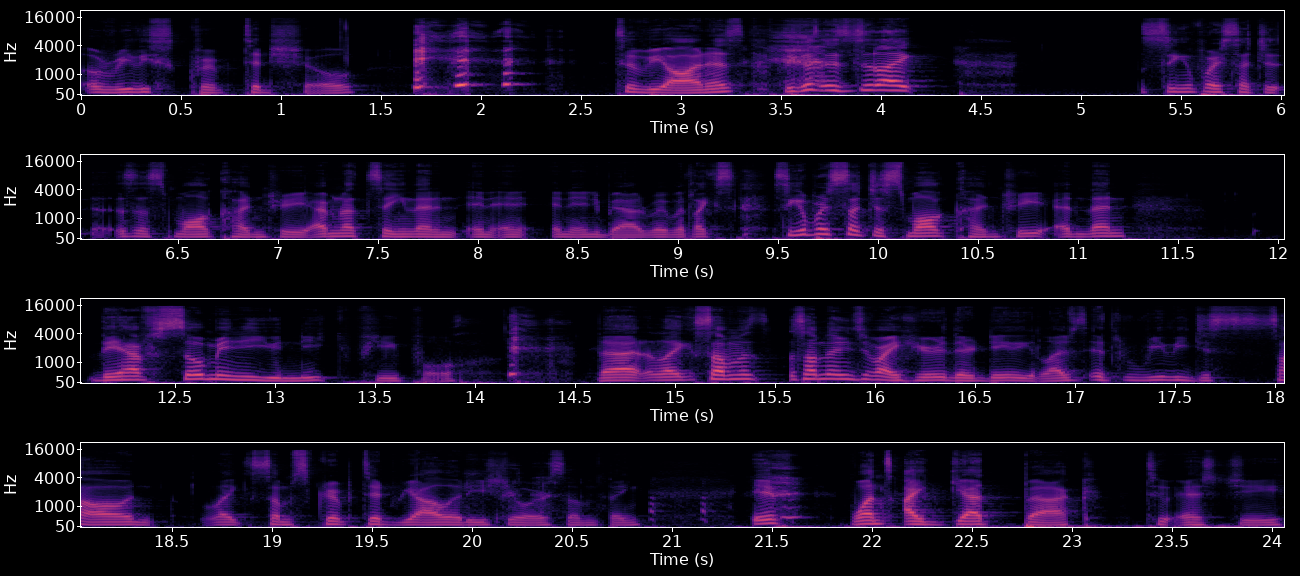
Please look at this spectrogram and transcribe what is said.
a really scripted show. to be honest, because it's like Singapore is such a, is a small country. I'm not saying that in, in, in any bad way, but like Singapore is such a small country, and then they have so many unique people that like some sometimes if I hear their daily lives, it really just sound like some scripted reality show or something. if once I get back to SG,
